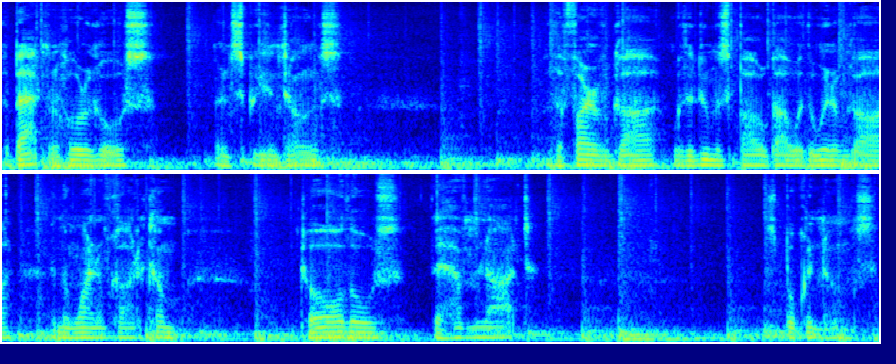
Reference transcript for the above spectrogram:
the baptism of the Holy Ghost and speaking in tongues, with the fire of God, with the dunamis power of God, with the wind of God, and the wine of God to come to all those that have not spoken tongues.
